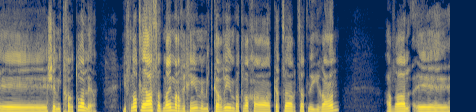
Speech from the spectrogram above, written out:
אה, שהם התחרטו עליה. לפנות לאסד, מה הם מרוויחים? הם מתקרבים בטווח הקצר קצת לאיראן, אבל אה,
